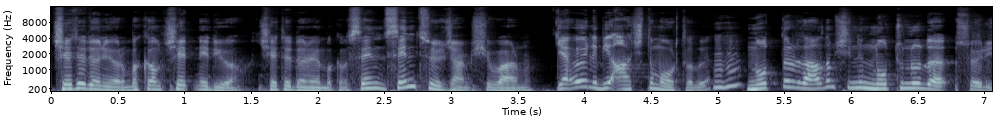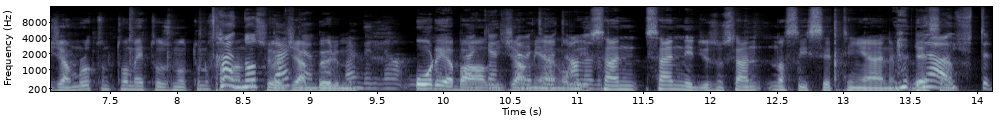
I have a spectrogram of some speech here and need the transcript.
Chat'e dönüyorum. Bakalım chat ne diyor? Chat'e dönelim bakalım. Senin, senin söyleyeceğin bir şey var mı? Ya öyle bir açtım ortalığı. hı. Notları da aldım. Şimdi notunu da söyleyeceğim. Rotten Tomatoes notunu falan da not söyleyeceğim derken, bölümü. de Oraya derken, bağlayacağım evet, yani evet, olayı. anladım. Sen sen ne diyorsun? Sen nasıl hissettin yani? Ya Desem. işte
